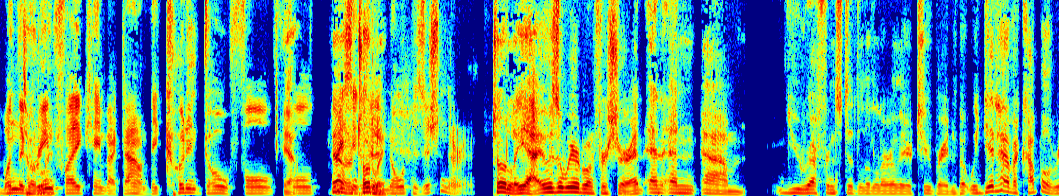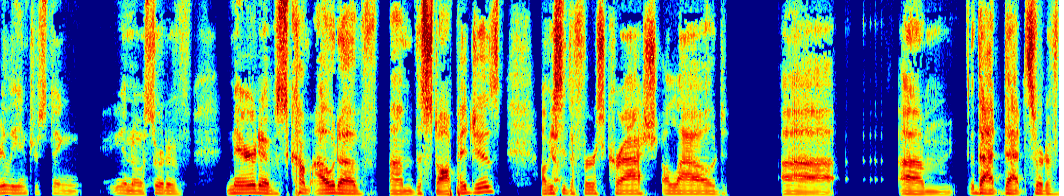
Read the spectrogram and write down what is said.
when the totally. green flag came back down, they couldn't go full Yeah. full Yeah, racing. 'cause totally. Know what position they're in. Totally, yeah, it was a weird one for sure. And and and um, you referenced it a little earlier too, Braydon. But we did have a couple really interesting, you know, sort of narratives come out of um, the stoppages. Obviously, the first crash allowed uh, um, that that sort of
